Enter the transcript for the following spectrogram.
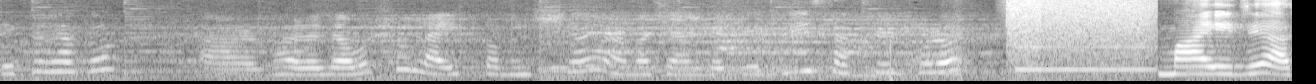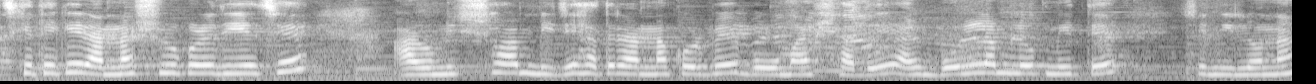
দেখতে থাকো। আর ভালো লাগলে অবশ্যই লাইক কমেন্ট শেয়ার আমার চ্যানেলটাকে প্লিজ সাবস্ক্রাইব করো। মা এই যে আজকে থেকে রান্না শুরু করে দিয়েছে। আর উনি সব নিজে হাতে রান্না করবে বৌমার স্বাদে। আমি বললাম লোক নিতে সে নিল না।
